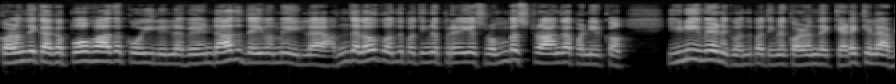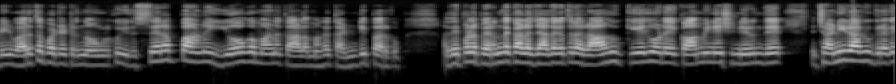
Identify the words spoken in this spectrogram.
குழந்தைக்காக போகாத கோயில் இல்லை வேண்டாத தெய்வமே இல்லை அந்த அளவுக்கு வந்து பார்த்தீங்கன்னா, பிரேயர்ஸ் ரொம்ப ஸ்ட்ராங்காக பண்ணியிருக்கோம். இனியுமே எனக்கு வந்து பார்த்திங்கன்னா குழந்தை கிடைக்கல அப்படின்னு வருத்தப்பட்டுட்டு இருந்தவங்களுக்கும், இது சிறப்பான யோகமான காலமாக கண்டிப்பாக இருக்கும். அதே போல் பிறந்த கால ஜாதகத்தில் ராகு, கேதுவோடைய காம்பினேஷன் இருந்து, சனி, ராகு கிரக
